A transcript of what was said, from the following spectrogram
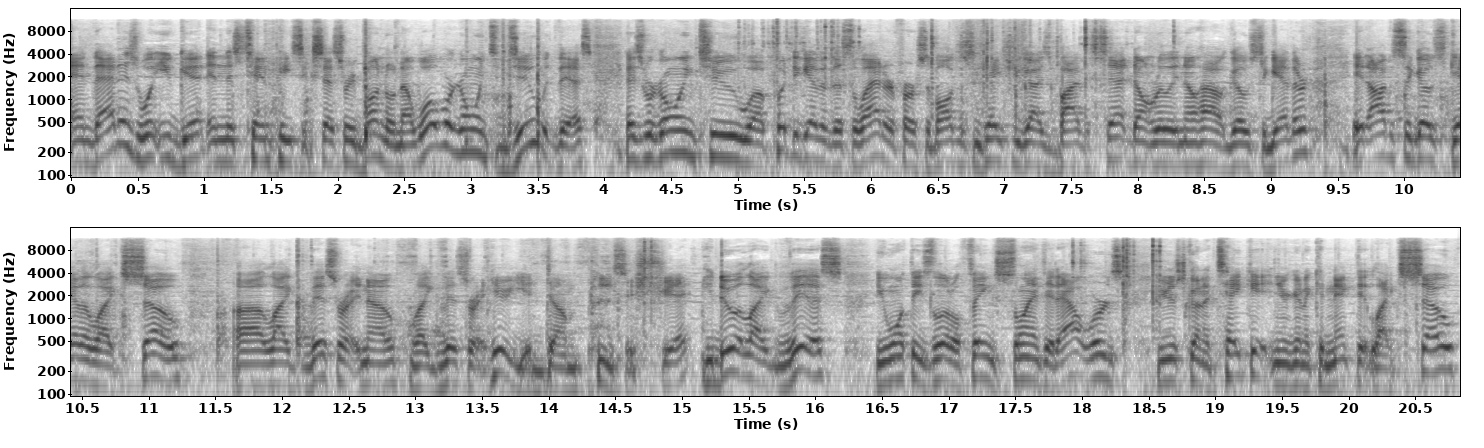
and that is what you get in this 10-piece accessory bundle. Now, what we're going to do with this is we're going to uh, put together this ladder, first of all, just in case you guys buy the set, don't really know how it goes together. It obviously goes together like so, uh, like this right now, like this right here, you dumb piece of shit. You do it like this. You want these little things slanted outwards. You're just going to take it and you're going to connect it like so.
